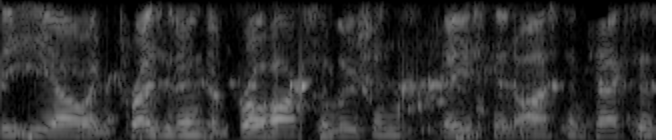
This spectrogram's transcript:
CEO and president of Brohawk Solutions based in Austin, Texas,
